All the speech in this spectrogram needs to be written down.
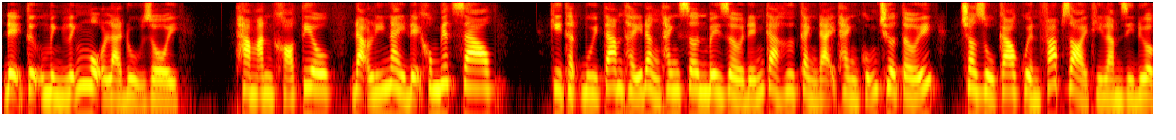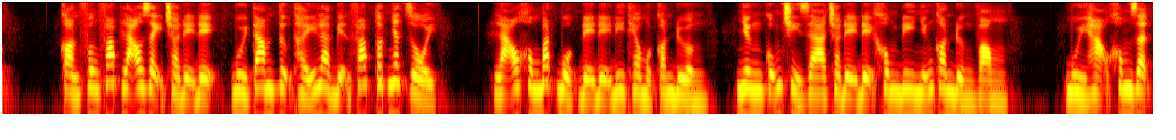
đệ tự mình lĩnh ngộ là đủ rồi. Tham ăn khó tiêu, đạo lý này đệ không biết sao. Kỳ thật Bùi Tam thấy đằng Thanh Sơn bây giờ đến cả hư cảnh đại thành cũng chưa tới, cho dù cao quyền pháp giỏi thì làm gì được. Còn phương pháp lão dạy cho đệ đệ, Bùi Tam tự thấy là biện pháp tốt nhất rồi. Lão không bắt buộc đệ đệ đi theo một con đường, nhưng cũng chỉ ra cho đệ đệ không đi những con đường vòng. Bùi Hạo không giận,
